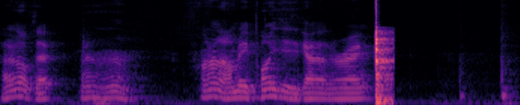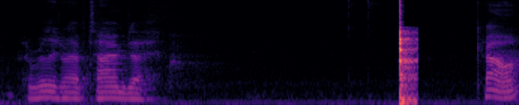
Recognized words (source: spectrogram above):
I don't know if that, I don't know. I don't know how many points he's got on the right. I really don't have time to count.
